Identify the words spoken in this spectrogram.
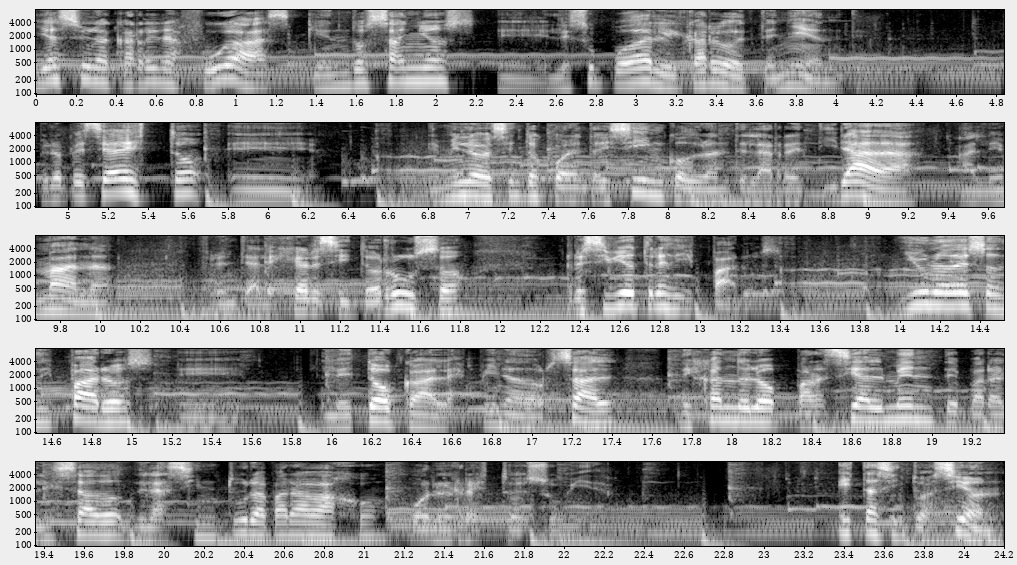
y hace una carrera fugaz que en dos años eh, le supo dar el cargo de teniente. Pero pese a esto, eh, en 1945, durante la retirada alemana frente al ejército ruso, recibió tres disparos. Y uno de esos disparos le toca a la espina dorsal, dejándolo parcialmente paralizado de la cintura para abajo por el resto de su vida. Esta situación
